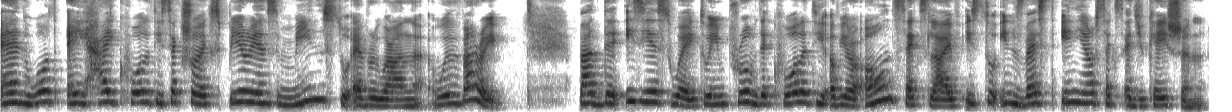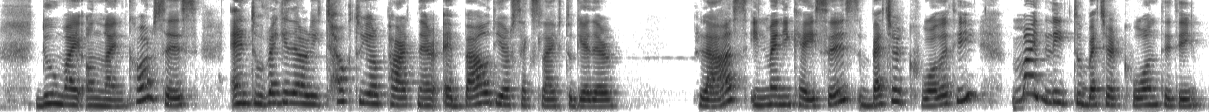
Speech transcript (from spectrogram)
And what a high quality sexual experience means to everyone will vary. But the easiest way to improve the quality of your own sex life is to invest in your sex education, do my online courses, and to regularly talk to your partner about your sex life together. Plus, in many cases, better quality might lead to better quantity.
